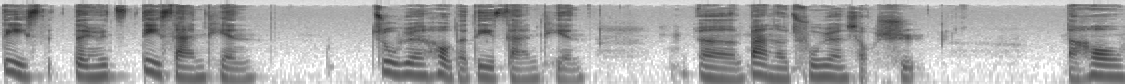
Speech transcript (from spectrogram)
第等于第三天，住院后的第三天，嗯，办了出院手续，然后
